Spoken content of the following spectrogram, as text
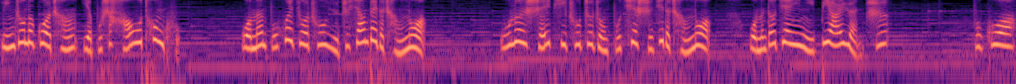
临终的过程也不是毫无痛苦。我们不会做出与之相悖的承诺。无论谁提出这种不切实际的承诺，我们都建议你避而远之。不过，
